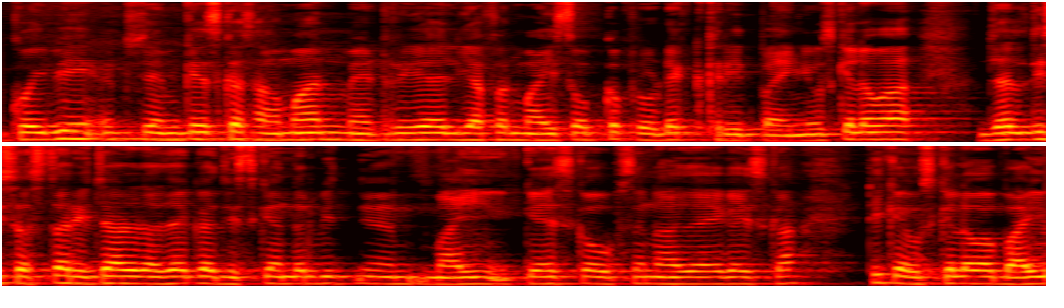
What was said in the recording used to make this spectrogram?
कोई भी चैमकेस का सामान मटेरियल या फिर माई शॉप का प्रोडक्ट खरीद पाएँगे। उसके अलावा जल्दी सस्ता रिचार्ज आ जाएगा, जिसके अंदर भी माई कैश का ऑप्शन आ जाएगा इसका। ठीक है, उसके अलावा बाई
